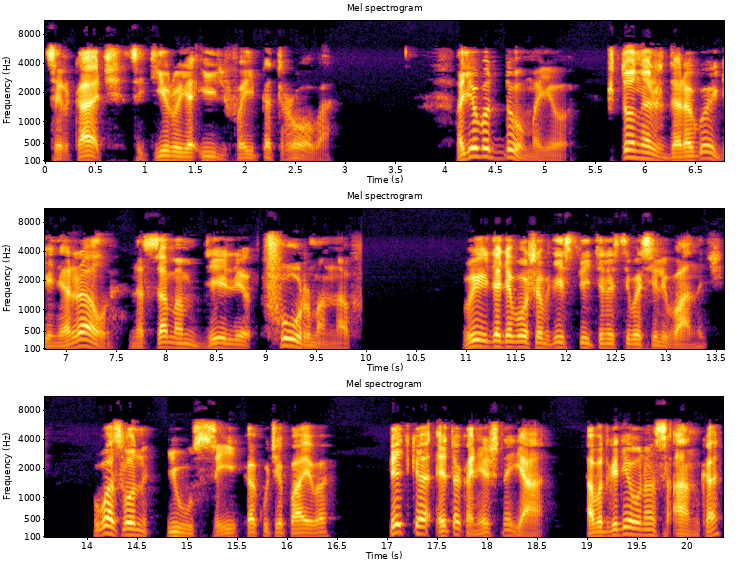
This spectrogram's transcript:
циркач, цитируя Ильфа и Петрова. А я вот думаю, что наш дорогой генерал на самом деле Фурманов. Вы, дядя Воша, в действительности Василий Иванович. У вас вон и усы, как у Чапаева. Петька — это, конечно, я. А вот где у нас Анка?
